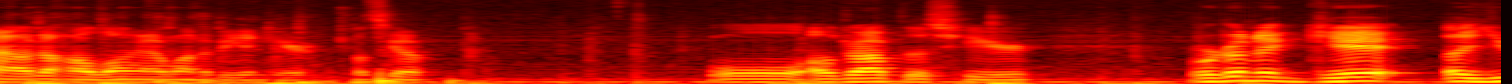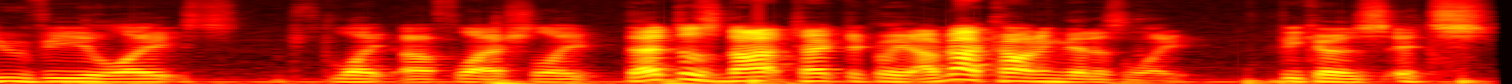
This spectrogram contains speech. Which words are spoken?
I don't know how long I want to be in here. Let's go. Well, I'll drop this here. We're gonna get a UV light, light, uh, flashlight. That does not technically. I'm not counting that as light because it's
